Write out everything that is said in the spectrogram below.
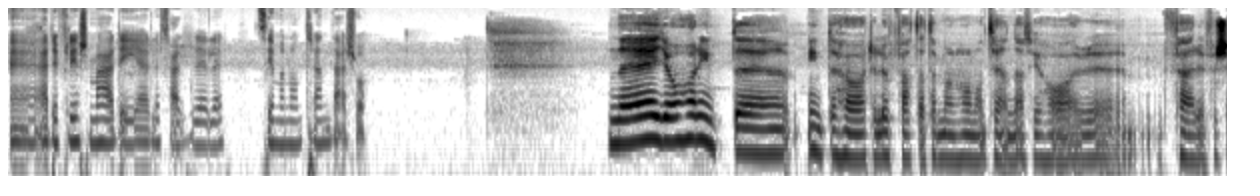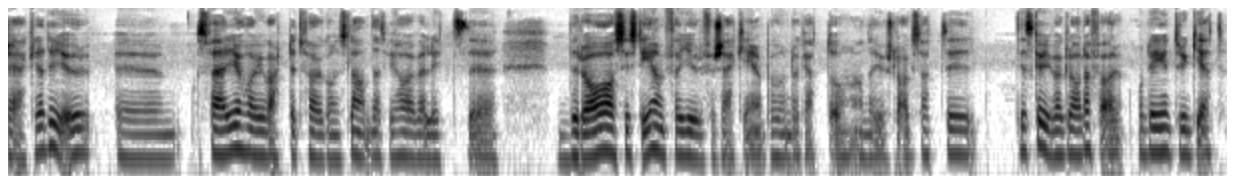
Eh, är det fler som är det eller färre eller ser man någon trend där så? Nej, jag har inte, inte hört eller uppfattat att man har någon trend att vi har eh, färre försäkrade djur. Eh, Sverige har ju varit ett föregångsland, att vi har väldigt eh, bra system för djurförsäkringar på hund och katt och andra djurslag. Så att eh, det ska vi vara glada för och det är ju en trygghet.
